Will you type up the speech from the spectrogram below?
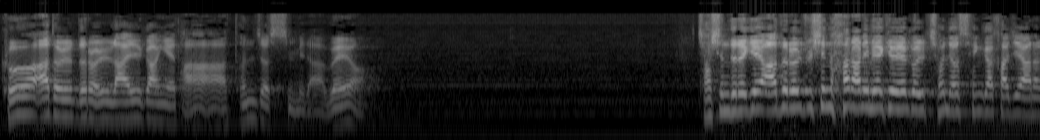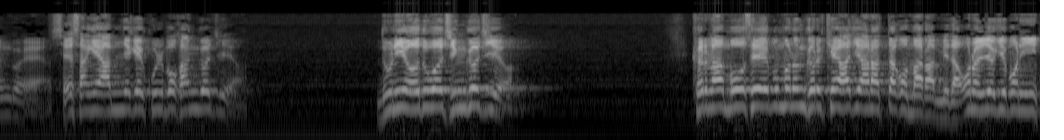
그 아들들을 나일강에 다 던졌습니다. 왜요? 자신들에게 아들을 주신 하나님의 계획을 전혀 생각하지 않은 거예요. 세상의 압력에 굴복한 거지요. 눈이 어두워진 거지요. 그러나 모세의 부모는 그렇게 하지 않았다고 말합니다. 오늘 여기 보니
